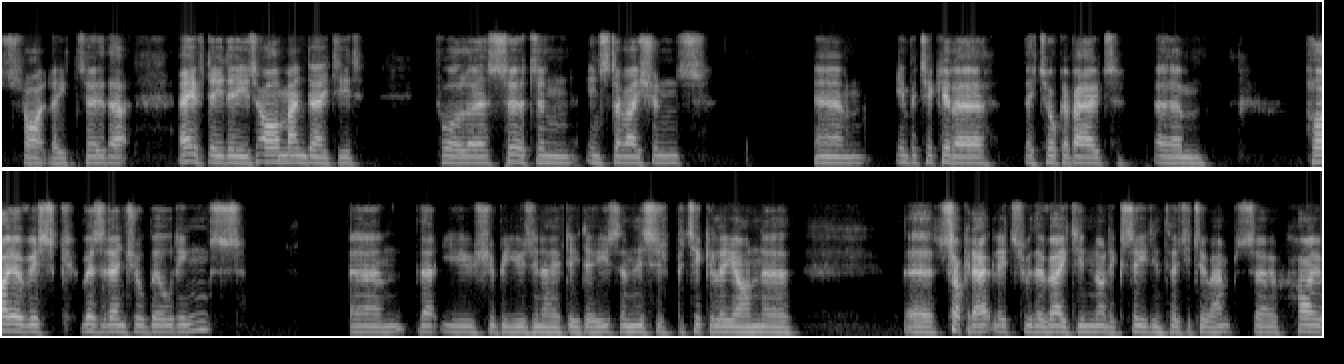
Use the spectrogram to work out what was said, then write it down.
slightly so that AFDDs are mandated for uh, certain installations. Um, in particular, they talk about um, higher risk residential buildings um, that you should be using AFDDs, and this is particularly on uh, uh, socket outlets with a rating not exceeding 32 amps, so high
